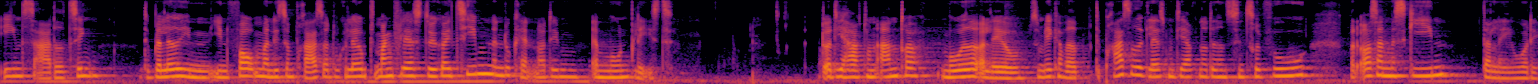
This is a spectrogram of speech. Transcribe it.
ensartede ting. Det bliver lavet i en, i en form, man ligesom presser. Du kan lave mange flere stykker i timen, end du kan, når det er måneblæst. Og de har haft nogle andre måder at lave, som ikke har været det pressede glas, men de har haft noget, der hedder en centrifuge, hvor det også er en maskine, der laver det.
